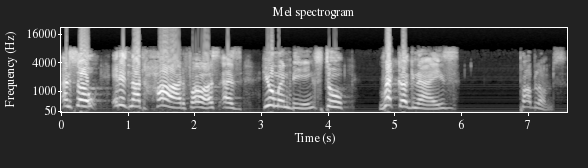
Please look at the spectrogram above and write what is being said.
And so it is not hard for us as human beings to recognize problems.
